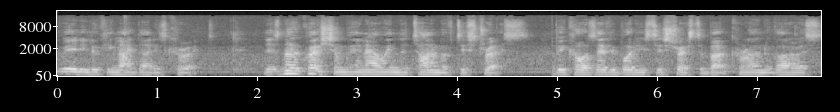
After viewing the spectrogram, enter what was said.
really looking like that is correct. There's no question we are now in the time of distress because everybody's distressed about coronavirus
